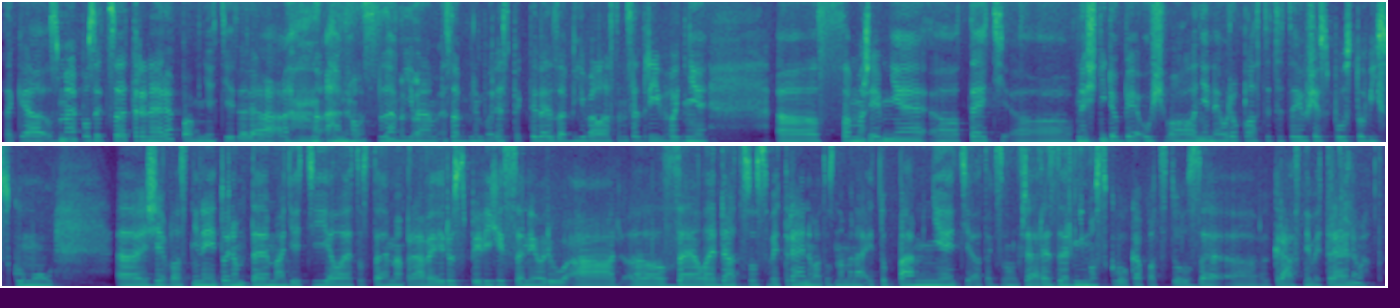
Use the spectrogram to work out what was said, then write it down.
Tak já z mé pozice trenéra paměti teda ano, se zabývám, zab, nebo respektive zabývala jsem se dřív hodně. Uh, samozřejmě uh, teď uh, v dnešní době už ohledně neuroplasticity už je spoustu výzkumů, že vlastně není to jenom téma dětí, ale je to téma právě i dospělých, i seniorů a lze ledat, co vytrénovat. To znamená i tu paměť, a takzvanou třeba rezervní mozkovou kapacitu lze krásně vytrénovat.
